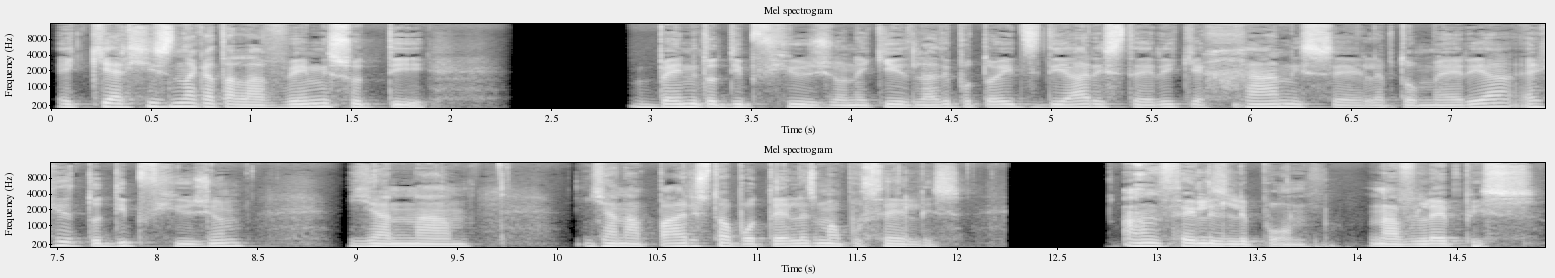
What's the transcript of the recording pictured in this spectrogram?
εκεί αρχίζεις να καταλαβαίνεις ότι μπαίνει το Deep Fusion εκεί δηλαδή που το HDR υστερεί και χάνει σε λεπτομέρεια έρχεται το Deep Fusion για να, για να πάρεις το αποτέλεσμα που θέλεις. Αν θέλεις λοιπόν να βλέπεις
